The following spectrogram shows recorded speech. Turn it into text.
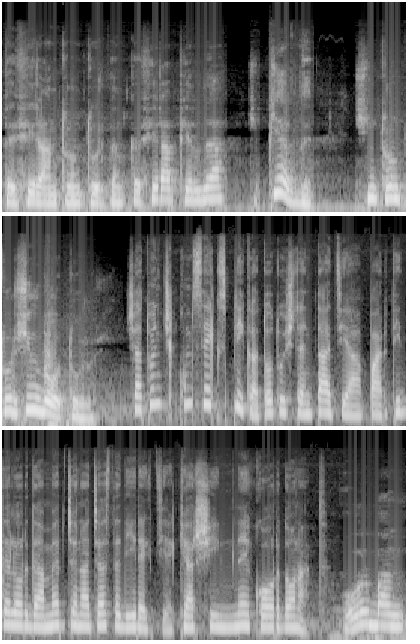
pe Firea într-un tur, pentru că Firea pierdea și pierde și într-un tur și în două tururi. Și atunci, cum se explică totuși tentația partidelor de a merge în această direcție, chiar și necoordonat? Orban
